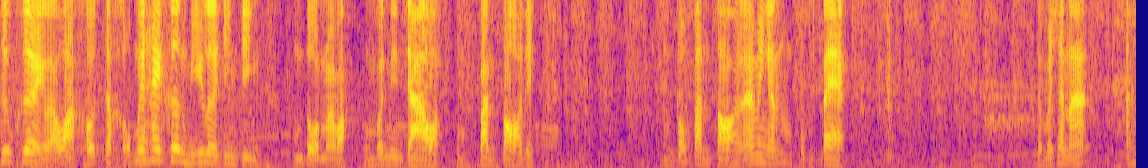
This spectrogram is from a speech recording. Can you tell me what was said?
ทึบเครื่องอีกแล้วอะเขาจะเขาไม่ให้เครื่องนี้เลยจริง ๆ ผมโดดมาว่ะ ผมเป็นนินจาว่ะ ผมปั่นต่อดิผมต้องปั่นต่อนะไม่งั้นผมแตกเดี๋ยวไม่ชนะอ่า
